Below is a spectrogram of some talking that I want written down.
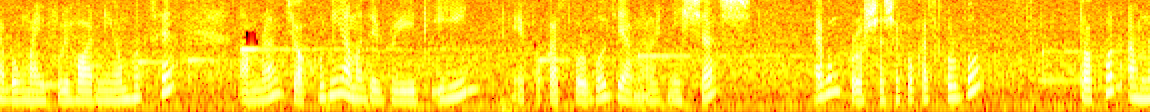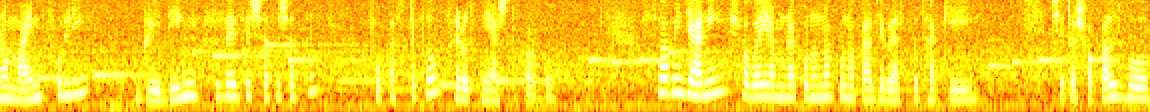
এবং মাইন্ডফুল হওয়ার নিয়ম হচ্ছে, আমরা যখনই আমাদের ব্রিথ ইন এ ফোকাস করব যে আমার নিঃশ্বাস এবং প্রশ্বাসে ফোকাস করব, তখন আমরা মাইন্ডফুলি ব্রিদিং এক্সারসাইজের সাথে সাথে ফোকাসটাকেও ফেরত নিয়ে আসতে পারব। সো আমি জানি সবাই আমরা কোনো না কোনো কাজে ব্যস্ত থাকি। সেটা সকাল হোক,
